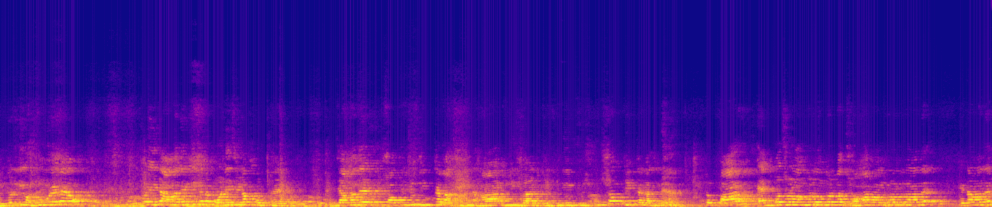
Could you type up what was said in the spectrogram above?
ভিতরে কি অন্য করে নেও তো যে আমাদের কিন্তু একটা বডি চেক আপ করতে হয়। যে আমাদের সব কিছু ঠিকঠাক আছে কিনা হার্ট লিভার কিডনি ফুসফুস, সব ঠিকঠাক আছে কিনা। তো পার এক বছর অন্তর অন্তর বা ছ মাস অন্তর অন্তর আমাদের, এটা আমাদের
